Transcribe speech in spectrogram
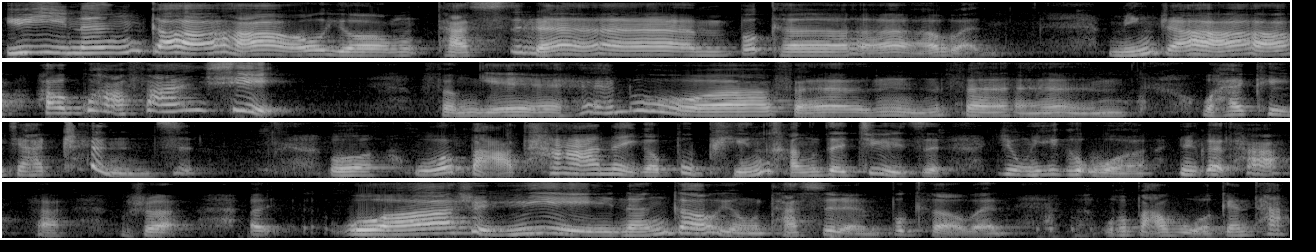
欲能高咏，他斯人不可闻。明朝好挂帆鞋。枫叶落纷纷，我还可以加衬字。我我把他那个不平衡的句子用一个我，一个他啊。我说，我是余意能高咏，他斯人不可闻。我把我跟他，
